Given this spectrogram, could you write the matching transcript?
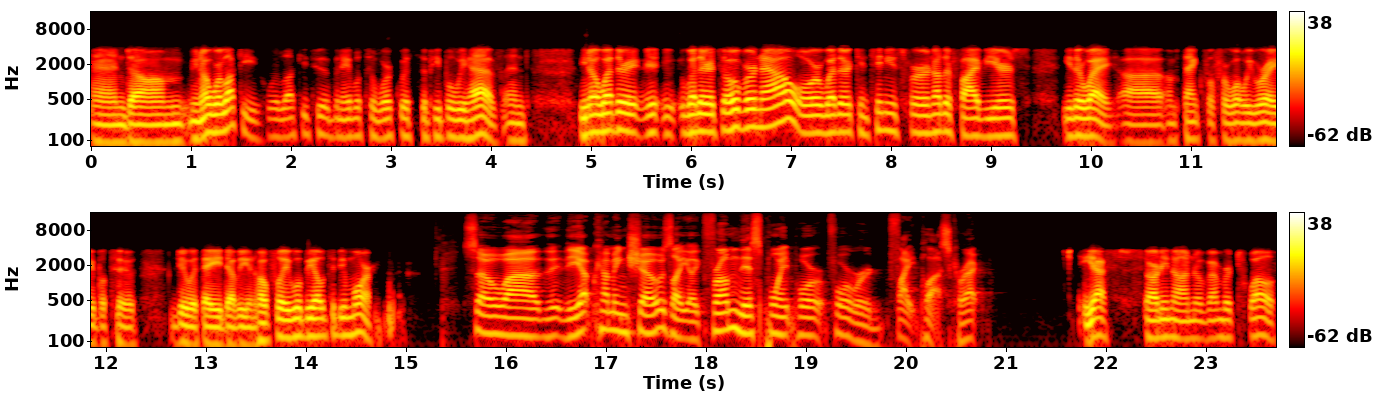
and um, you know, we're lucky. We're lucky to have been able to work with the people we have, and you know, whether it, whether it's over now or whether it continues for another five years, either way, uh, I'm thankful for what we were able to do with AEW, and hopefully we'll be able to do more. So uh, the the upcoming shows, like like from this point por- forward, FITE Plus, correct? Yes, starting on November 12th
